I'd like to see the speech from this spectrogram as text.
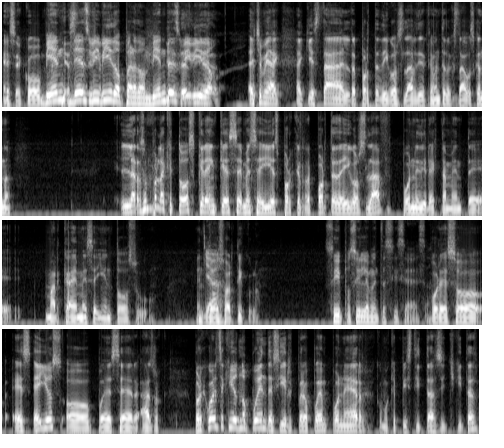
Ese compa Bien desvivido, perdón, bien desvivido. De hecho, mira, aquí está el reporte de Slav directamente lo que estaba buscando. La razón por la que todos creen que es MSI es porque el reporte de Slav pone directamente marca MSI en todo su en Ya. todo su artículo. Sí, posiblemente sí sea eso. Por eso es ellos o puede ser ASRock. Porque acuérdense que ellos no pueden decir, pero pueden poner como que pistitas así chiquitas.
